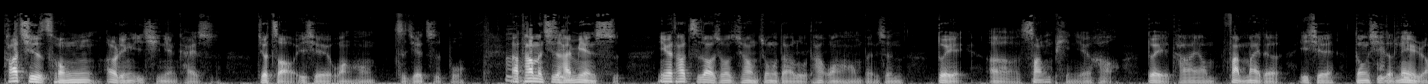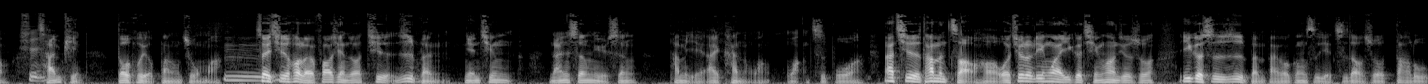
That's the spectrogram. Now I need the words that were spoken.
它其实从二零一七年开始就找一些网红直接直播，那他们其实还面试，因为他知道说像中国大陆，他网红本身对呃商品也好，对他要贩卖的一些东西的内容是产品都会有帮助嘛，嗯，所以其实后来发现说，其实日本年轻男生女生。他们也爱看网网直播啊。那其实他们早哈，我觉得另外一个情况就是说，一个是日本百货公司也知道说大陆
